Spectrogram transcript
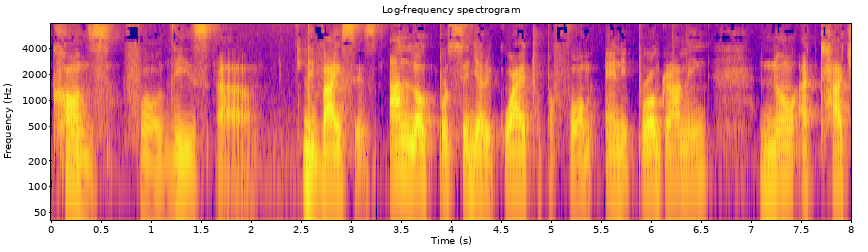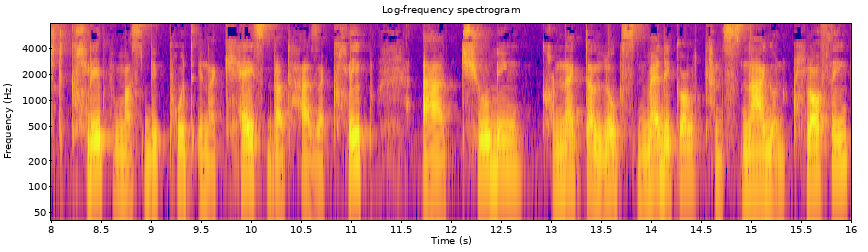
cons for these uh, devices. Unlock procedure required to perform any programming no attached clip must be put in a case that has a clip. Uh, tubing connector looks medical, can snag on clothing.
